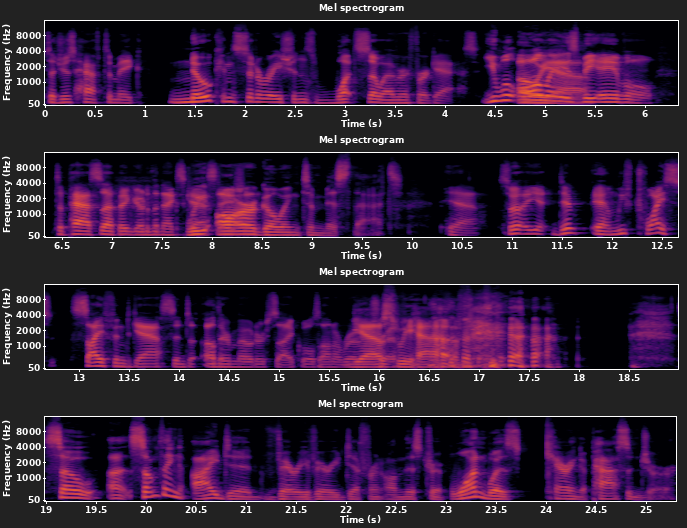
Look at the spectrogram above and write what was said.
to just have to make no considerations whatsoever for gas. You will Oh, always yeah. be able to pass up and go to the next gas we station. are going to miss that Yeah. So yeah, did, and we've twice siphoned gas into other motorcycles on a road yes trip. we have so uh, something i did very very different on this trip one was carrying a passenger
